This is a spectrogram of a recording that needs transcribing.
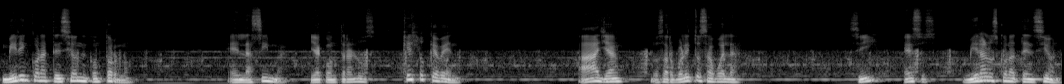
Miren con atención el contorno. En la cima y a contraluz, ¿qué es lo que ven? Ah, ya, los arbolitos, abuela. Sí, esos. Míralos con atención.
